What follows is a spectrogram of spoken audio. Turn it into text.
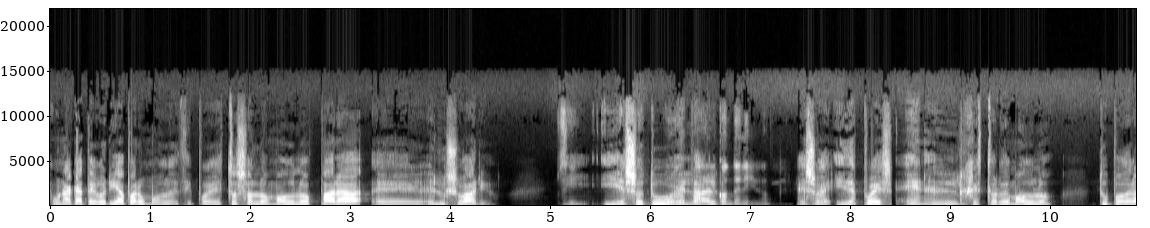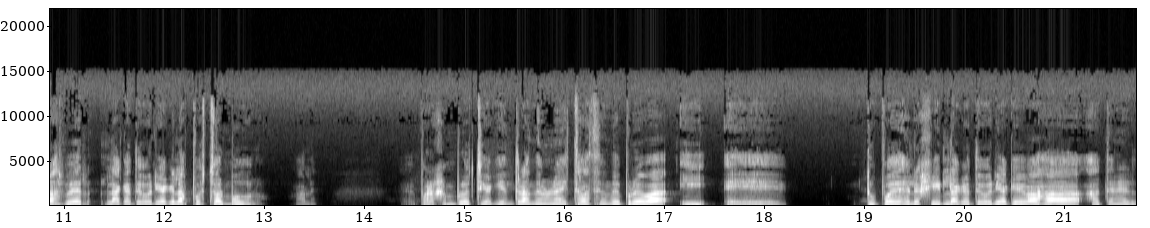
una categoría para un módulo. Es decir, pues estos son los módulos para el usuario. Y, eso tú... En para el contenido. Eso es. Y después, en el gestor de módulos, tú podrás ver la categoría que le has puesto al módulo. ¿Vale? Eh, por ejemplo, estoy aquí entrando en una instalación de prueba y eh, tú puedes elegir la categoría que vas a, tener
